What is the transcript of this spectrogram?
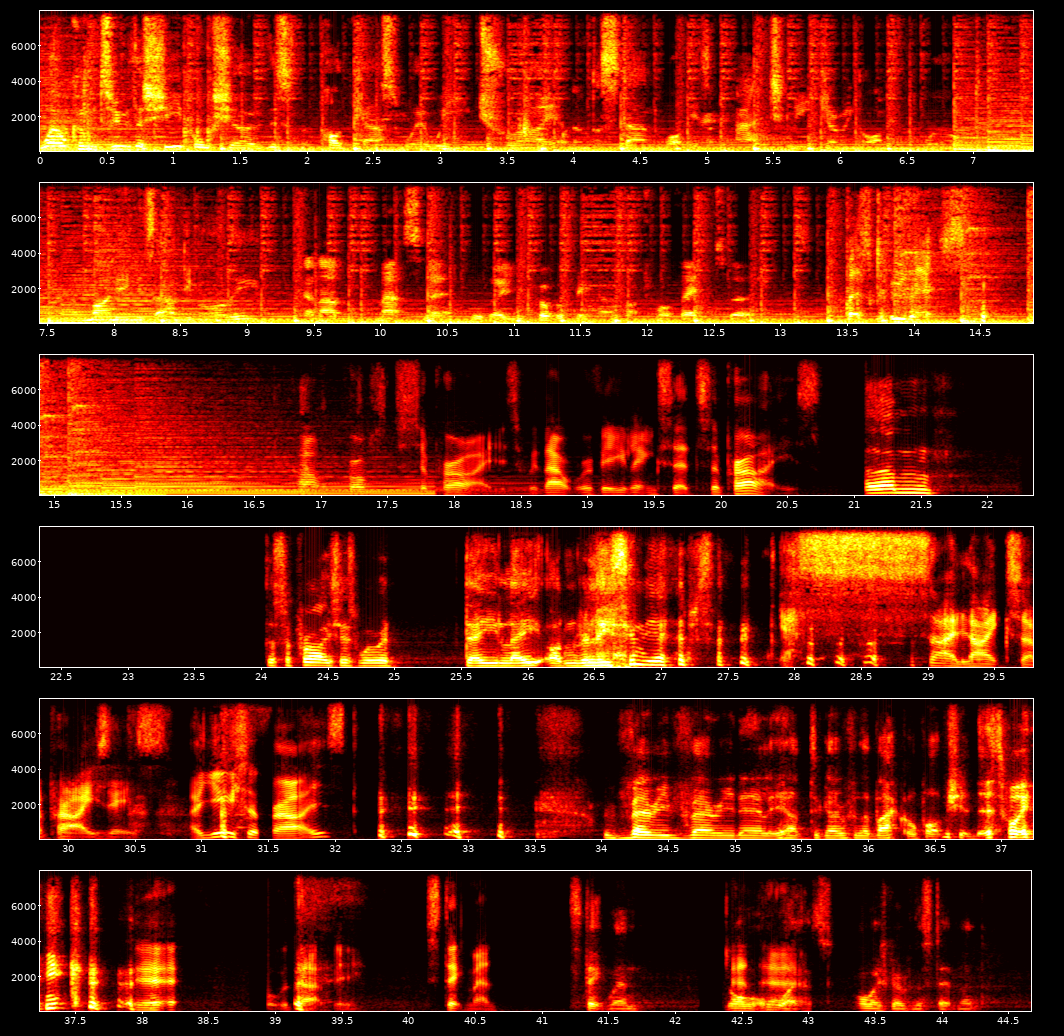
Welcome to the Sheeple Show. This is the podcast where we try and understand what is actually going on in the world. My name is Andy Marley. And I'm Matt Smith, although you probably have a much more famous versions. Let's do this. Come across surprise without revealing said surprise. Um, the surprise is we're a day late on releasing the episode. Yes, I like surprises. Are you surprised? very, very nearly had to go for the backup option this week. yeah. What would that be? Stickman. Stickman. And, Al- uh, always, always go for the Stickman.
